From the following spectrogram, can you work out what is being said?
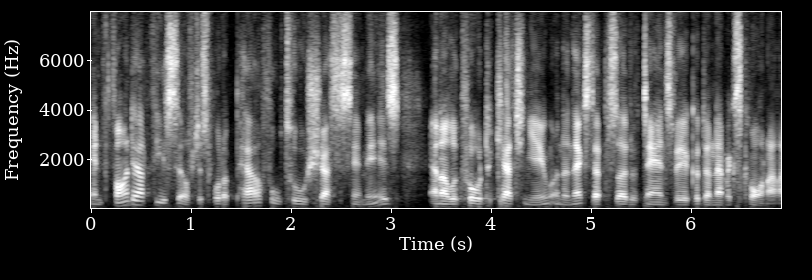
and find out for yourself just what a powerful tool Chassis Sim is. And I look forward to catching you on the next episode of Dan's Vehicle Dynamics Corner.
